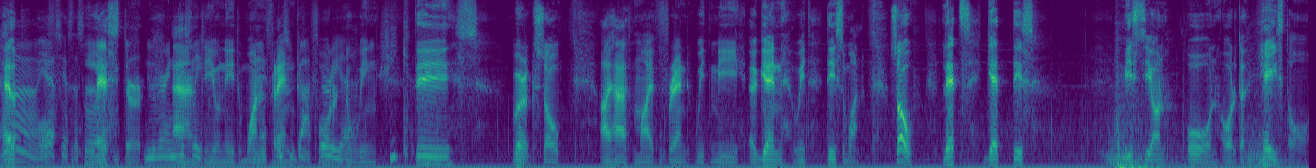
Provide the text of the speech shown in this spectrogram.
help Ah, of yes, yes, Lester. Do very nicely. and you need one Nice friend for uh, doing chic. this work so I have my friend with me again with this one so let's get this mission on or the heist on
